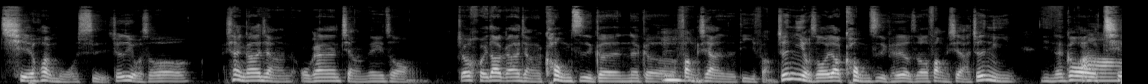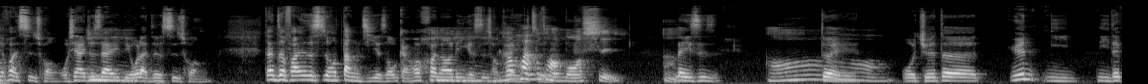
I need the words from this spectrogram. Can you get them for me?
切换模式，就是有时候像你刚刚讲，我刚刚讲那种，就回到刚刚讲的控制跟那个放下的地方，就是你有时候要控制，可是有时候放下，就是你你能够切换视窗。我现在就在浏览这个视窗。但这发现是视窗宕机的时候，赶快换到另一个视窗，可以换不同模式，类似哦。对，我觉得，因为你你的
